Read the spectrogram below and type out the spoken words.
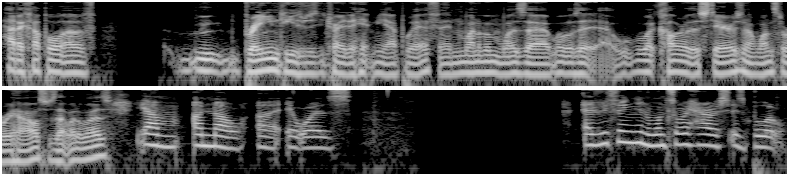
had a couple of brain teasers you tried to hit me up with, and one of them was uh, what was it? What color are the stairs in a one-story house? Is that what it was? Yeah. Um. Uh, no. Uh. It was. Everything in a one-story house is blue.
